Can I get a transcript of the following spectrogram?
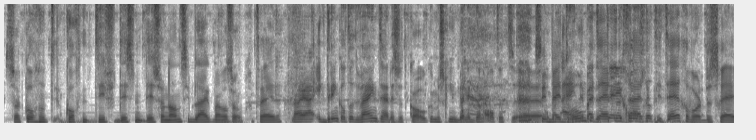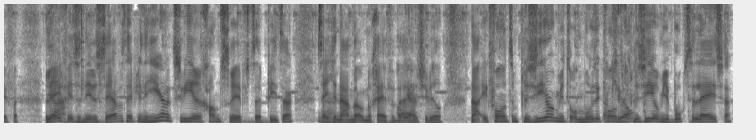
soort cognit- cognitief dis- dissonantie blijkbaar was er opgetreden. Nou ja, ik drink altijd wijn tijdens het koken. Misschien ben ik dan altijd. eh Misschien ben je einde bij dronken de tegen de tegel. tijd dat die tegel wordt beschreven. Ja. Leven is het nieuwe sterven. Wat heb je een heerlijk zwierig handschrift, eh, Pieter. Zet Ja. je naam er ook nog even bij Oh, ja. als je wil. Nou, ik vond het een plezier om je te ontmoeten. Ik vond het een plezier om je boek te lezen.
